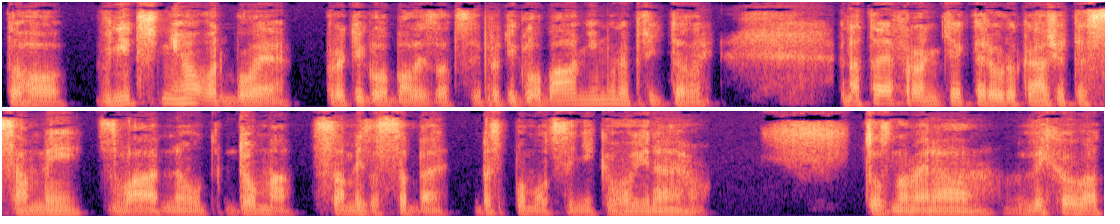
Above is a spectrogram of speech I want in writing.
toho vnitřního odboje proti globalizaci, proti globálnímu nepříteli. Na té frontě, kterou dokážete sami zvládnout doma, sami za sebe, bez pomoci nikoho jiného. To znamená vychovat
